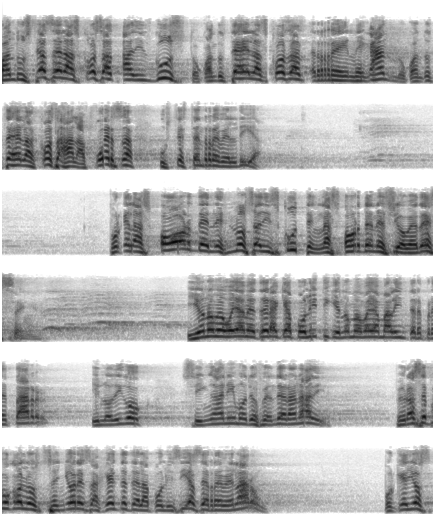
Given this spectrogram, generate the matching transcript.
Cuando usted hace las cosas a disgusto, cuando usted hace las cosas renegando, cuando usted hace las cosas a la fuerza, usted está en rebeldía. Porque las órdenes no se discuten, las órdenes se obedecen. Y yo no me voy a meter aquí a política y no me vaya a malinterpretar, y lo digo sin ánimo de ofender a nadie. Pero hace poco los señores agentes de la policía se rebelaron. Porque ellos,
